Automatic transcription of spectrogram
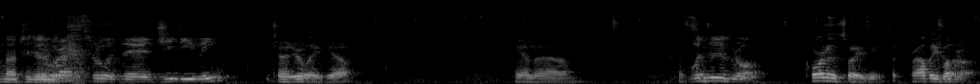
автопарку. No, We work through the GD link. John Deere Lake, yeah. And, uh, let's What see, do you grow? corn and soybeans, probably Two about, crops.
